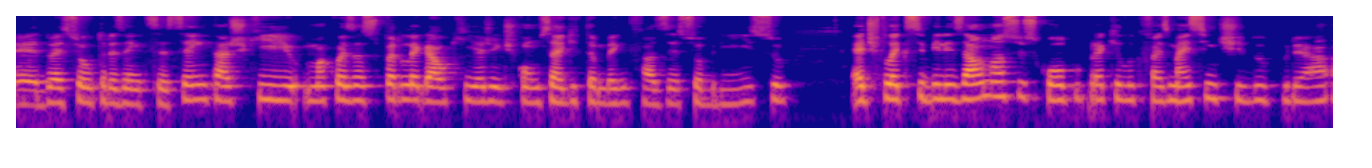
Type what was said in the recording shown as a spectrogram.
é, do SEO 360, acho que uma coisa super legal que a gente consegue também fazer sobre isso é de flexibilizar o nosso escopo para aquilo que faz mais sentido para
